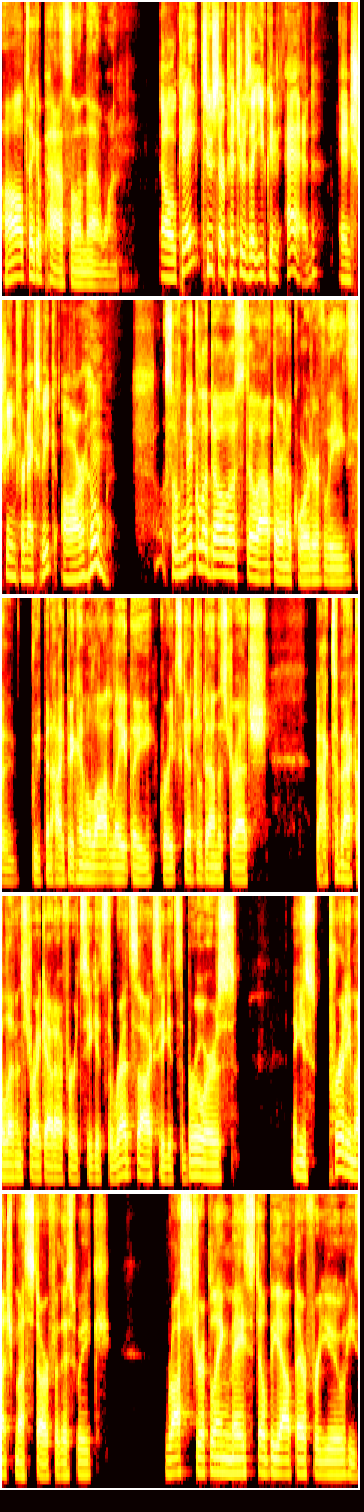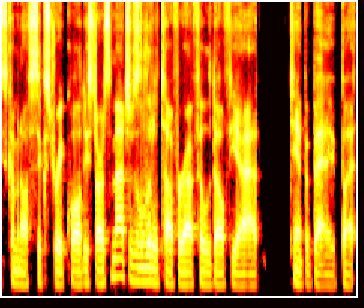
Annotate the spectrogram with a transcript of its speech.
I'll take a pass on that one. Okay, two start pitchers that you can add and stream for next week are whom? So Nick Lodolo's still out there in a quarter of leagues. Uh, we've been hyping him a lot lately. Great schedule down the stretch. Back to back 11 strikeout efforts. He gets the Red Sox, he gets the Brewers. I think he's pretty much must start for this week. Ross Stripling may still be out there for you. He's coming off six straight quality starts. The match was a little tougher at Philadelphia at Tampa Bay, but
